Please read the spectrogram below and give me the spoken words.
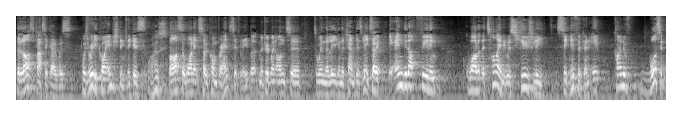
the last Clasico was, was really quite interesting because was. Barca won it so comprehensively, but Madrid went on to, to win the league and the Champions League. So it, it ended up feeling, while at the time it was hugely significant, it kind of wasn't.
